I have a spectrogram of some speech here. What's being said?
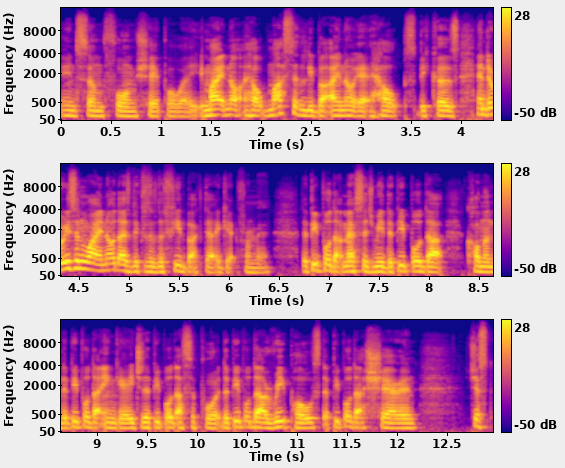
in some form, shape, or way. It might not help massively, but I know it helps because, and the reason why I know that is because of the feedback that I get from it. The people that message me, the people that comment, the people that engage, the people that support, the people that repost, the people that share and just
